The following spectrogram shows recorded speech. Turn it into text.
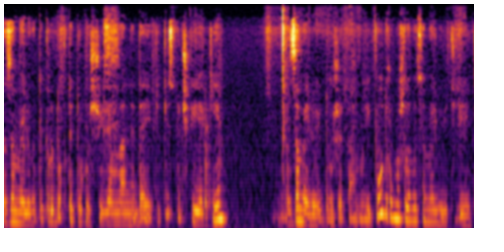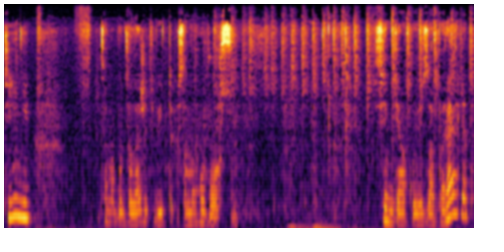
замилювати продукти, тому що є в мене деякі кісточки, які замилюють дуже там і пудру, можливо, замилюють, і тіні. Це, мабуть, залежить від самого ворсу. Всім дякую за перегляд.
